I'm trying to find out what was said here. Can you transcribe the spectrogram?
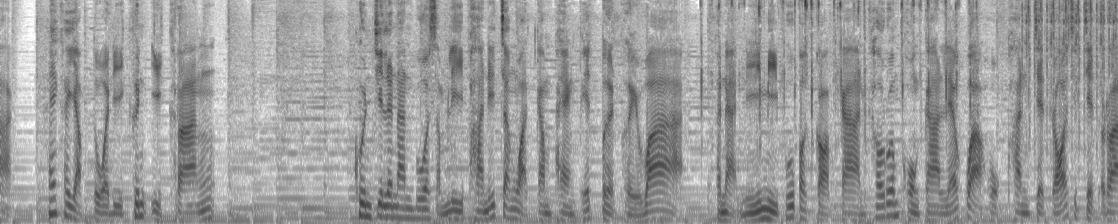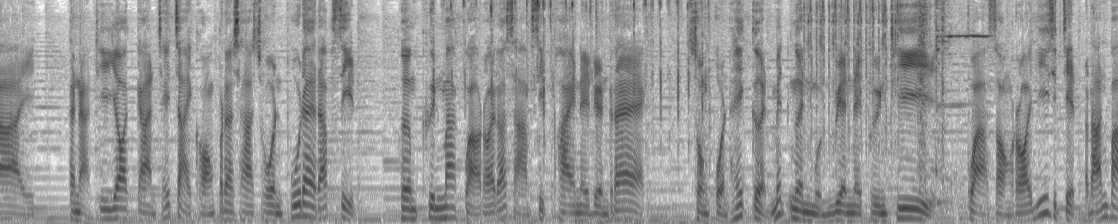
าก ให้ขยับตัวดีขึ้นอีกครั้ง คุณจิรนันบัวสำลีพาณิชย์จังหวัดกำแพงเพชรเปิดเผยว่า ขณะนี้มีผู้ประกอบการเข้าร่วมโครงการแล้วกว่า 6,717 ราย ขณะที่ยอดการใช้จ่ายของประชาชนผู้ได้รับสิทธิ์ เพิ่มขึ้นมากกว่าร้อยละ30 ภายในเดือนแรก ส่งผลให้เกิดเม็ดเงินหมุนเวียนในพื้นที่กว่า 227 ล้านบ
